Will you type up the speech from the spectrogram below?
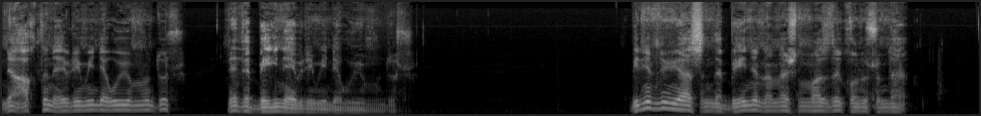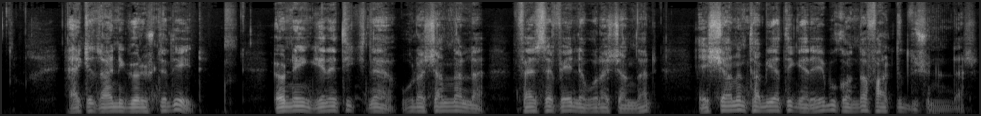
ne aklın evrimiyle uyumludur ne de beyin evrimiyle uyumludur. Bilim dünyasında beynin anlaşılmazlığı konusunda herkes aynı görüşte değil. Örneğin genetikle uğraşanlarla, felsefeyle uğraşanlar eşyanın tabiatı gereği bu konuda farklı düşünürler.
